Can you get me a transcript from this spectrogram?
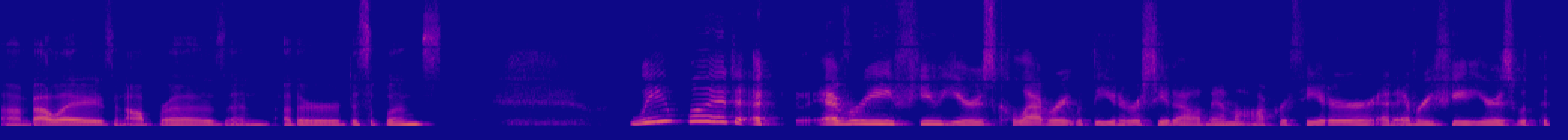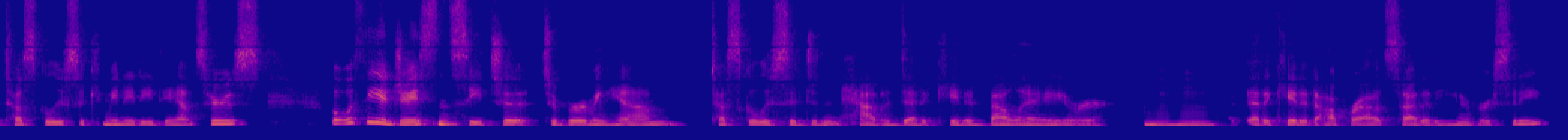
um, ballets and operas and other disciplines? We would uh, every few years collaborate with the University of Alabama Opera Theater and every few years with the Tuscaloosa Community Dancers. But with the adjacency to, to Birmingham, Tuscaloosa didn't have a dedicated ballet or Mm-hmm. a dedicated opera outside of the university.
